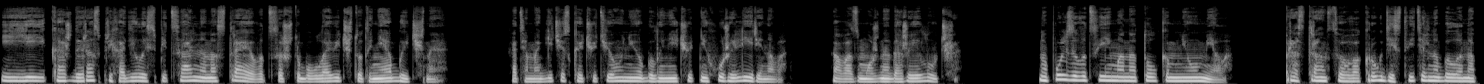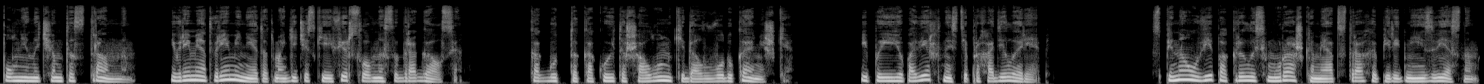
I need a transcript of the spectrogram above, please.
и ей каждый раз приходилось специально настраиваться, чтобы уловить что-то необычное, хотя магическое чутье у нее было ничуть не хуже Лириного, а, возможно, даже и лучше. Но пользоваться им она толком не умела. Пространство вокруг действительно было наполнено чем-то странным, и время от времени этот магический эфир словно содрогался, как будто какой-то шалун кидал в воду камешки, и по ее поверхности проходила рябь. Спина Уви покрылась мурашками от страха перед неизвестным,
